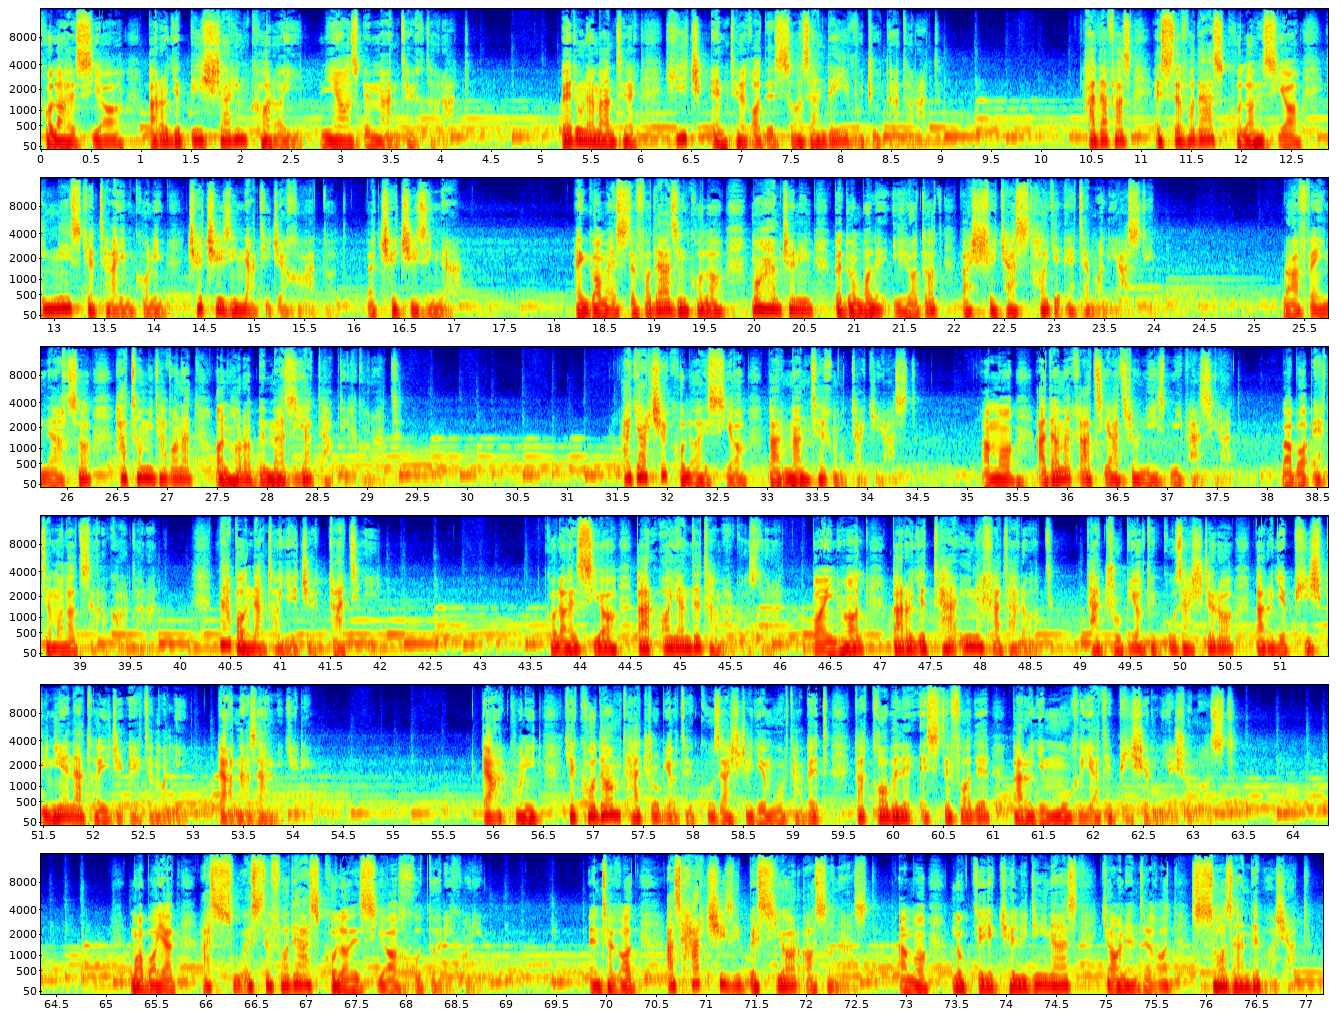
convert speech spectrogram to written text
کلاه سیاه برای بیشترین کارایی نیاز به منطق دارد. بدون منطق هیچ انتقاد سازندهی وجود ندارد. هدف از استفاده از کلاه سیاه این نیست که تعیین کنیم چه چیزی نتیجه خواهد داد و چه چیزی نه. هنگام استفاده از این کلاه ما همچنین به دنبال ایرادات و شکست های احتمالی هستیم. رفع این نقص ها حتی می تواند آنها را به مزیت تبدیل کند. اگرچه کلاه سیاه بر منطق متکی است اما عدم قطعیت را نیز میپذیرد و با احتمالات سر و کار دارد. نه با نتایج قطعی. کلاه سیاه بر آینده تمرکز دارد. با این حال برای تعیین خطرات تجربیات گذشته را برای پیشبینی نتایج احتمالی در نظر می‌گیریم. درک کنید که کدام تجربیات گذشته مرتبط و قابل استفاده برای موقعیت پیش روی شماست. ما باید از سوء استفاده از کلاه سیاه خودداری کنیم. انتقاد از هر چیزی بسیار آسان است اما نکته کلیدی این است که آن انتقاد سازنده باشد.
